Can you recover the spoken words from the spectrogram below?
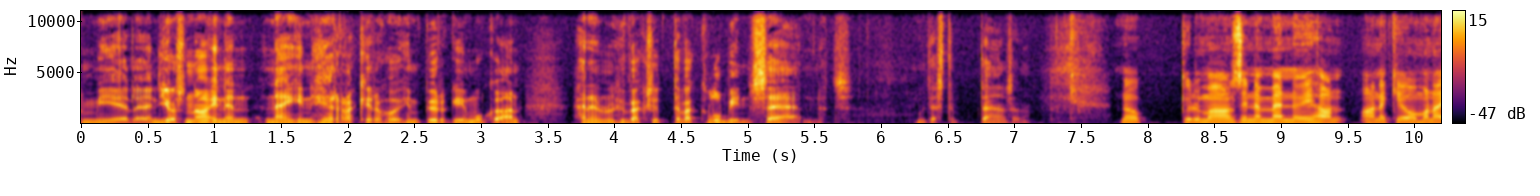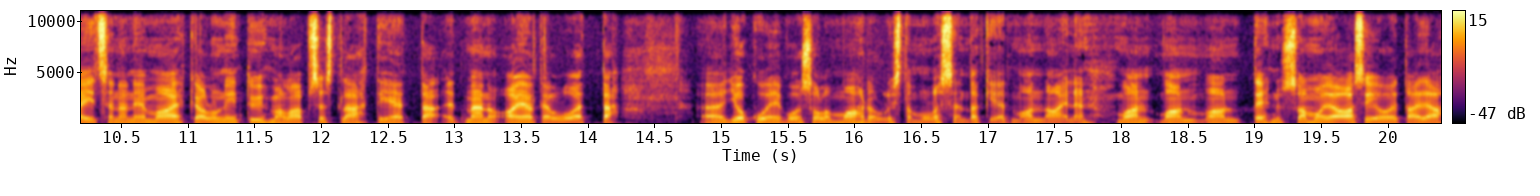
mieleen. Jos nainen näihin herrakirhoihin pyrkii mukaan, hänen on hyväksyttävä klubin säännöt. Mitä tähän sanotte? No kyllä mä oon sinne mennyt ihan ainakin omana itsenäni ja mä oon ehkä ollut niin tyhmä lapsesta lähtien, että, että mä en ole ajatellut, että joku ei voisi olla mahdollista mulle sen takia, että mä oon nainen, vaan oon, mä oon tehnyt samoja asioita ja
